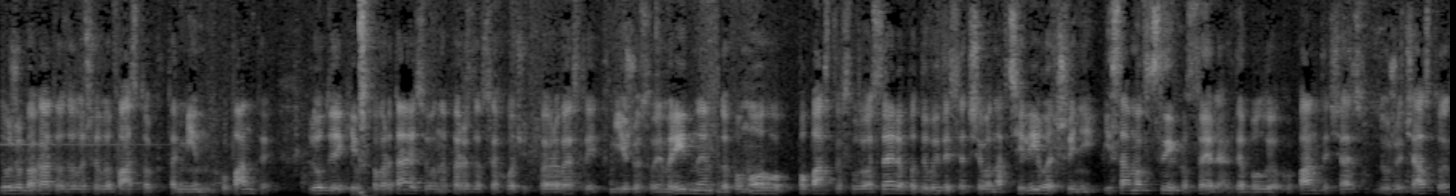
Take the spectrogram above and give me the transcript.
Дуже багато залишили пасток та мін окупанти. Люди, які повертаються, вони перш за все хочуть перевести їжу своїм рідним, допомогу, попасти в свою оселю, подивитися, чи вона вціліла чи ні. І саме в цих оселях, де були окупанти, час дуже часто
